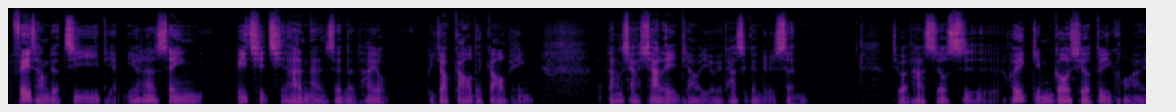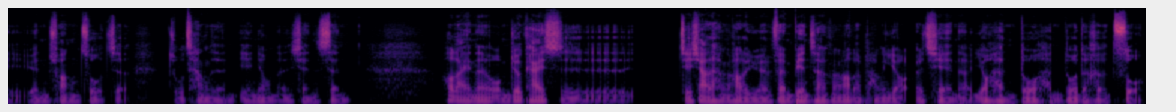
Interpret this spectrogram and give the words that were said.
非常的有记忆点，因为他的声音比起其他的男生呢，他有比较高的高频。当下吓了一跳，以为她是个女生，结果她就是《灰金高秀对款》原创作者、主唱人严永能先生。后来呢，我们就开始结下了很好的缘分，变成很好的朋友，而且呢，有很多很多的合作。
